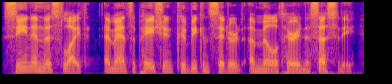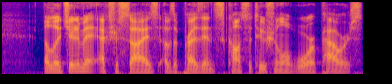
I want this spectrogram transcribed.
Seen in this light, emancipation could be considered a military necessity, a legitimate exercise of the President's constitutional war powers.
